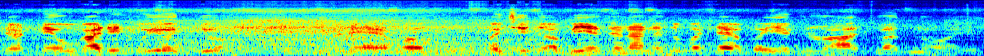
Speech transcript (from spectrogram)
શર્ટ ને એવું કાઢીને જ ગયો. અને પછી તો બે જણાને તો બચાવ્યા ભાઈ એક જણો હાથમાં જ ન આવ્યો.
